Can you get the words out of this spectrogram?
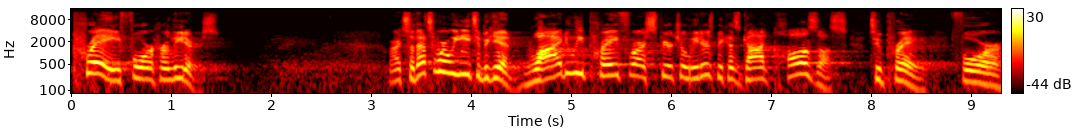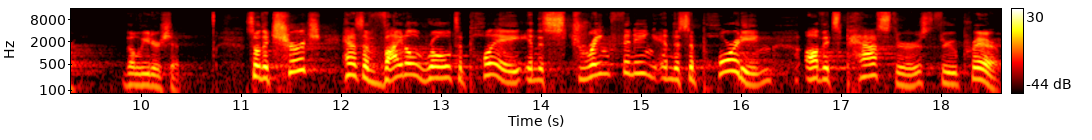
pray for her leaders. All right, so that's where we need to begin. Why do we pray for our spiritual leaders? Because God calls us to pray for the leadership. So the church has a vital role to play in the strengthening and the supporting of its pastors through prayer.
